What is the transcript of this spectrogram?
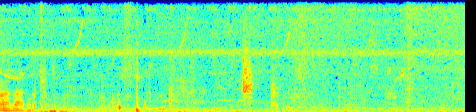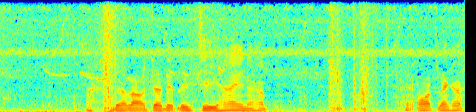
อะปากลูก เดี๋ยวเราจะเด็ดลิ้นจี่ให้นะครับ ให้ออสนะครับ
